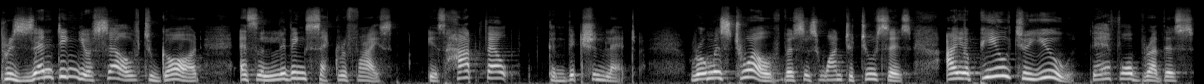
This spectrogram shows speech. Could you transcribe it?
presenting yourself to God as a living sacrifice is heartfelt, conviction led. Romans 12, verses 1 to 2 says, I appeal to you, therefore, brothers,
